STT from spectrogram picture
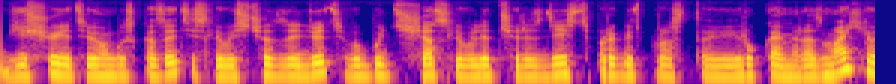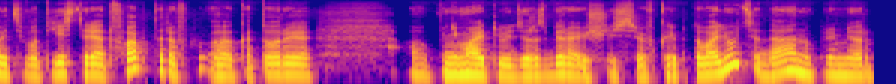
еще, я тебе могу сказать, если вы сейчас зайдете, вы будете счастливы лет через 10 прыгать просто и руками размахивать. Вот есть ряд факторов, э, которые а, понимают люди, разбирающиеся в криптовалюте, да, например, а,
